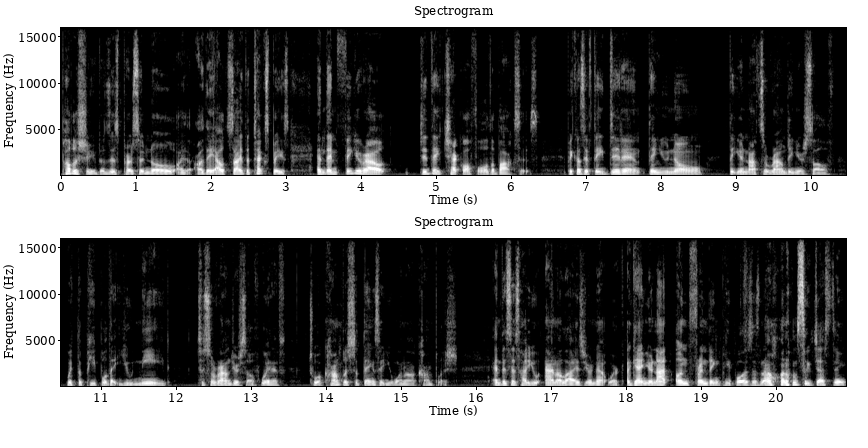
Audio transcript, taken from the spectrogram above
publishing? Does this person know are, are they outside the tech space? And then figure out did they check off all the boxes? Because if they didn't then you know that you're not surrounding yourself with the people that you need to surround yourself with to accomplish the things that you want to accomplish. And this is how you analyze your network. Again, you're not unfriending people. This is not what I'm suggesting.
